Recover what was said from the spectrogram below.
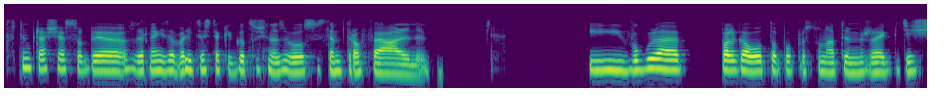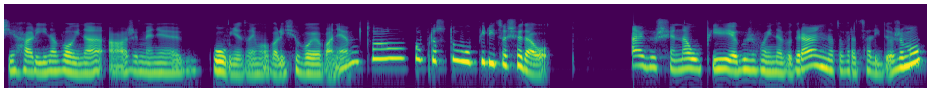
w tym czasie sobie zorganizowali coś takiego, co się nazywało system trofealny. I w ogóle polegało to po prostu na tym, że gdzieś jechali na wojnę, a Rzymianie głównie zajmowali się wojowaniem, to po prostu łupili co się dało. A jak już się nałupili, jak już wojnę wygrali, no to wracali do Rzymu.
